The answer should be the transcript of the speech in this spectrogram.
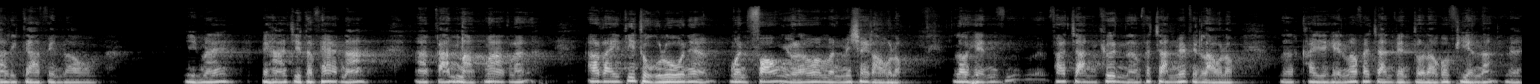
นาฬิกาเป็นเรามีไหมไปหาจิตแพทย์นะ อาการหนักมากแล้ว อะไรที่ถูกรู้เนี่ย มันฟ้องอยู่แล้วว่ามันไม่ใช่เราหรอก เราเห็นพระจันทร์ขึ้นนะพระจันทร์ไม่เป็นเราหรอกนะใครจะเห็นว่าพระจันทร์เป็นตัวเราก็เพี้ยนละนะ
